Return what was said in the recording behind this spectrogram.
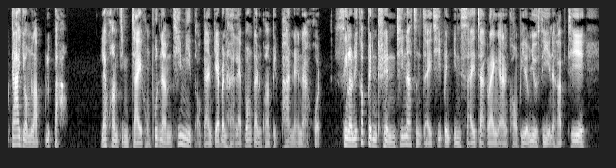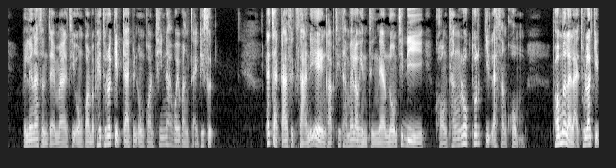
ำกล้ายอมรับหรือเปล่า และความจริงใจของผู้นำที่มีต่อการแก้ปัญหาและป้องกันความผิดพลาดในอนาคต สิ่งเหล่านี้ก็เป็นเทรนด์ที่น่าสนใจที่เป็น insight จากรายงานของ PwC นะครับที่เป็นเรื่องน่าสนใจมากที่องค์กรประเภทธุรกิจกลายเป็นองค์กรที่น่าไว้วางใจที่สุด และจากการศึกษานี่เองครับที่ทำให้เราเห็นถึงแนวโน้มที่ดีของทั้งโลกธุรกิจและสังคม เพราะเมื่อหลาย ๆ ธุรกิจ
